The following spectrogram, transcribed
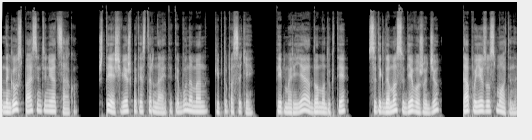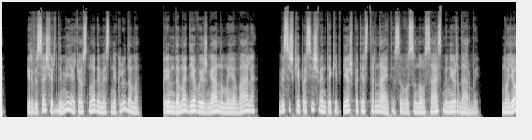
dangaus pasiuntiniui atsako, štai aš viešpaties tarnaitė, te būna man, kaip tu pasakėjai. Taip Marija, Adomo duktė, sutikdama su Dievo žodžiu, tapo Jėzaus motina ir visa širdimi jokios nuodėmės nekliūdama, priimdama Dievo išganomąją valią, visiškai pasišventė kaip viešpaties tarnaitė savo sunaus asmeniu ir darbui. Nuo jo,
